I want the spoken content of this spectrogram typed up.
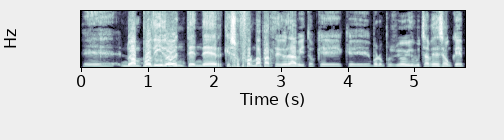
eh, no han podido entender que eso forma parte de un hábito, que, que, bueno, pues yo he oído muchas veces, aunque,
